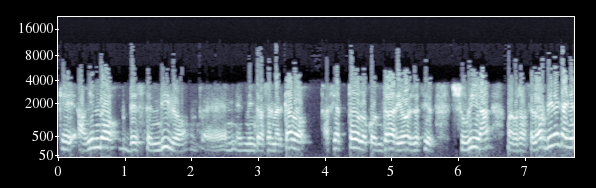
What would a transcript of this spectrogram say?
que, habiendo descendido mientras el mercado hacía todo lo contrario, es decir, subía, bueno, pues Arcelor viene cayendo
